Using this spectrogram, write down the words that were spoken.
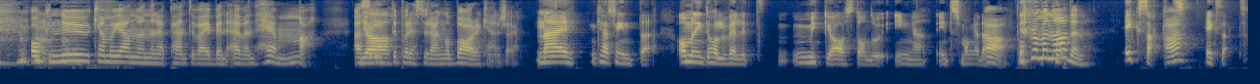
Och nu kan man ju använda den här panty-viben även hemma. Alltså Ja. inte på restaurang och bar kanske. Nej, kanske inte. Om man inte håller väldigt mycket avstånd och inga, inte så många där. Ja, på promenaden. Exakt, Ja. exakt.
